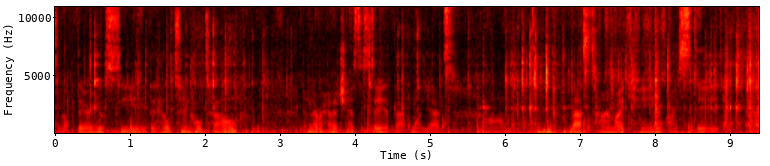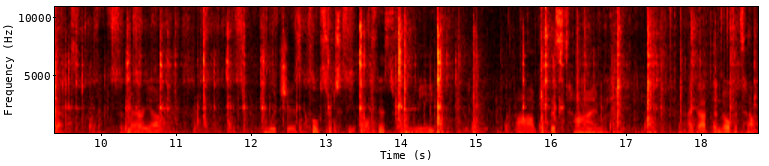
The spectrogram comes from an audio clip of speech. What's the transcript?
So up there you'll see the Hilton Hotel. I never had a chance to stay at that one yet. Um, last time I came, I stayed at the Marriott, which is closer to the office for me. Uh, but this time I got the Novotel.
